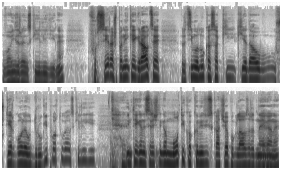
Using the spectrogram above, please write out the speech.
v izraelski ligi. Ne? Forsiraš pa neke igralce, recimo Lukasa, ki, ki je dal štiri gole v drugi portugalski ligi in tega nesrečnega Motiko, ki mi zdi skačejo po glavu zaradi njega, Ja. ne?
